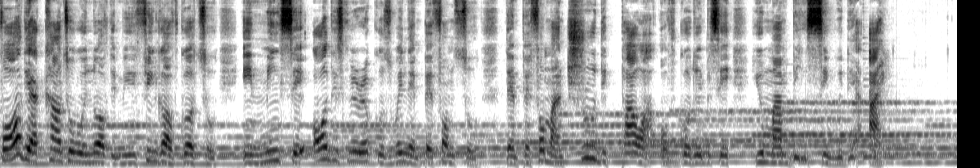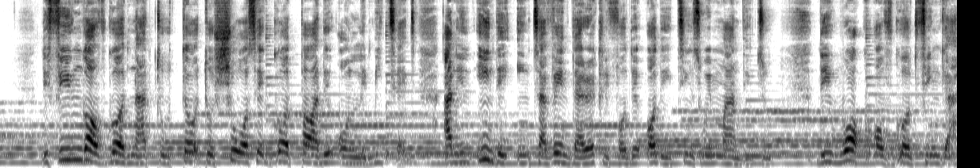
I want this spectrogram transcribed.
For all the accounts we know of the finger of God, so it means say all these miracles when they perform so, then perform and through the power of God, when we say human beings see with their eye the finger of God now to, to, to show us a God power they unlimited and in, in they intervene directly for the the things we man they do. The work of God finger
